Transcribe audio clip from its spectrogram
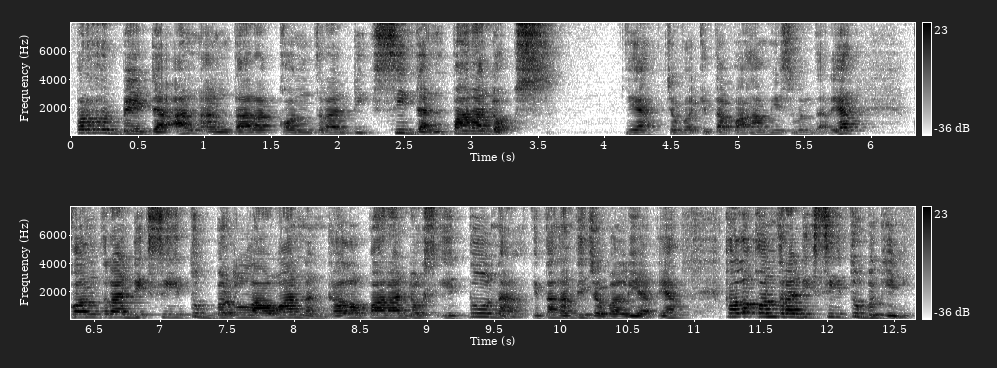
perbedaan antara kontradiksi dan paradoks. Ya, coba kita pahami sebentar ya. Kontradiksi itu berlawanan. Kalau paradoks itu, nah kita nanti coba lihat ya. Kalau kontradiksi itu begini.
